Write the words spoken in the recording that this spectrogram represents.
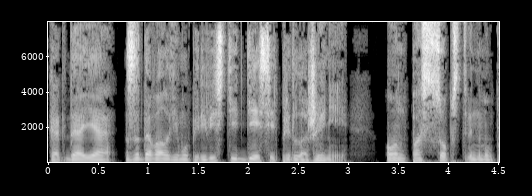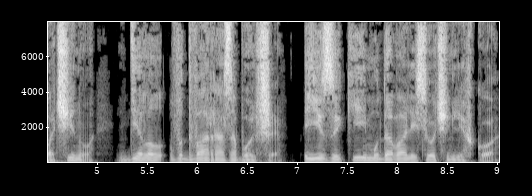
когда я задавал ему перевести десять предложений, он по собственному почину делал в два раза больше. Языки ему давались очень легко,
